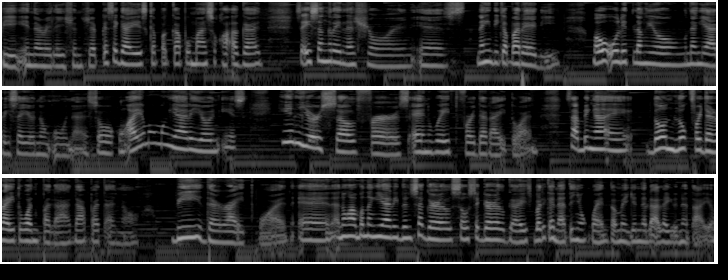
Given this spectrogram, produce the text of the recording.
being in a relationship. Kasi guys, kapag ka pumasok ka agad sa isang relasyon is na hindi ka pa ready, mauulit lang yung nangyari sa'yo nung una. So, kung ayaw mong mangyari yon is heal yourself first and wait for the right one. Sabi nga eh, don't look for the right one pala. Dapat ano, be the right one. And ano nga bang nangyari dun sa girl? So, si girl guys, balikan natin yung kwento. Medyo nalalayo na tayo.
